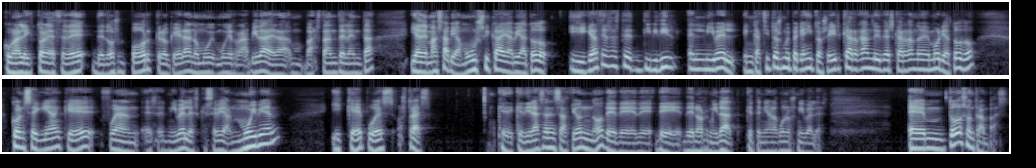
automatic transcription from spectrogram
con, una lectora de CD de 2 por, creo que era, no muy, muy rápida, era bastante lenta, y además había música y había todo. Y gracias a este dividir el nivel en cachitos muy pequeñitos e ir cargando y descargando de memoria todo, conseguían que fueran niveles que se vean muy bien y que, pues, ostras, que, diera esa sensación ¿no? de, de, de, enormidad que tenían algunos niveles. Eh, todos son trampas.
